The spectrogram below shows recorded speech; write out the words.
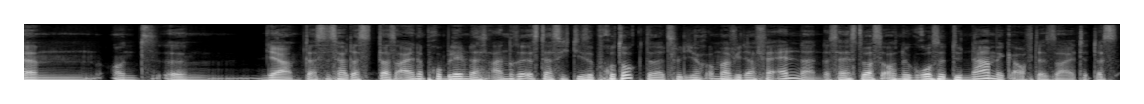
Ähm, und ähm, ja, das ist halt das, das eine Problem. Das andere ist, dass sich diese Produkte natürlich auch immer wieder verändern. Das heißt, du hast auch eine große Dynamik auf der Seite. Das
